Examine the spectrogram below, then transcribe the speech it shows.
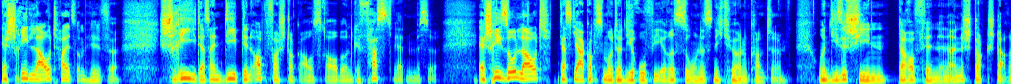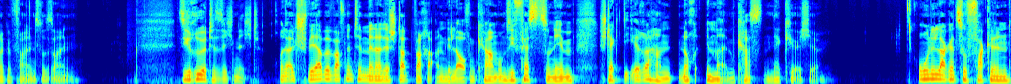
Er schrie lauthals um Hilfe, schrie, dass ein Dieb den Opferstock ausraube und gefasst werden müsse. Er schrie so laut, dass Jakobs Mutter die Rufe ihres Sohnes nicht hören konnte, und diese schien daraufhin in eine Stockstarre gefallen zu sein. Sie rührte sich nicht, und als schwer bewaffnete Männer der Stadtwache angelaufen kamen, um sie festzunehmen, steckte ihre Hand noch immer im Kasten der Kirche. Ohne lange zu fackeln,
